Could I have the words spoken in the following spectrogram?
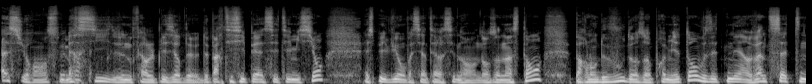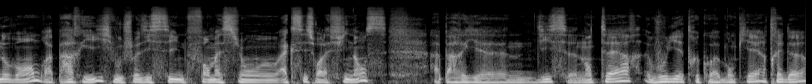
Assurance. Merci de nous faire le plaisir de, participer à cette émission. SPV, on va s'y intéresser dans, dans, un instant. Parlons de vous dans un premier temps. Vous êtes né un 27 novembre à Paris. Vous choisissez une formation axée sur la finance à Paris 10, euh, Nanterre. Vous vouliez être quoi? Banquière, trader?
